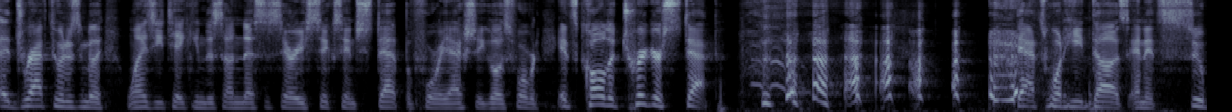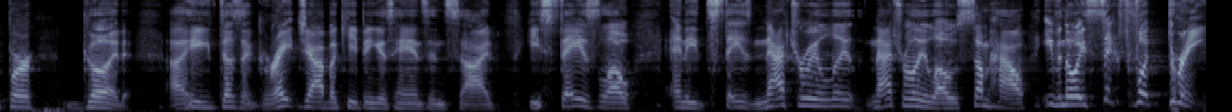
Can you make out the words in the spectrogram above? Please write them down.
A draft Twitter's gonna be like, why is he taking this unnecessary six inch step before he actually goes forward? It's called a trigger step. That's what he does, and it's super good. Uh, he does a great job of keeping his hands inside. He stays low, and he stays naturally naturally low somehow, even though he's six foot three.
